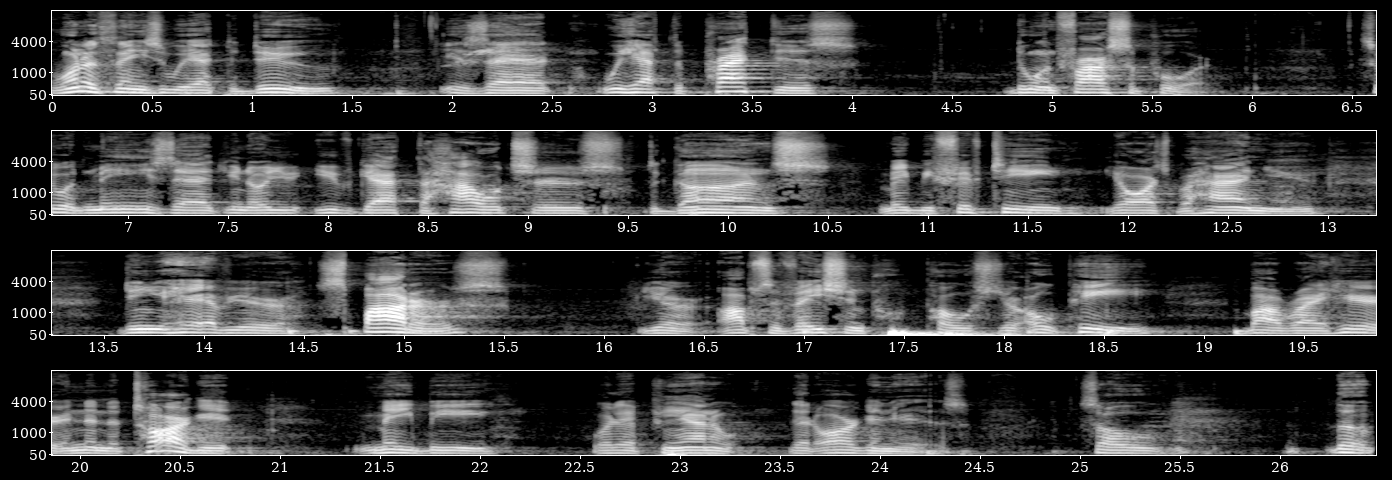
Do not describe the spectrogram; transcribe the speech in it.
one of the things we had to do is that we have to practice doing fire support. So it means that, you know, you, you've got the howitzers, the guns, maybe 15 yards behind you. Then you have your spotters, your observation post, your OP, about right here. And then the target may be where that piano, that organ is. So the,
